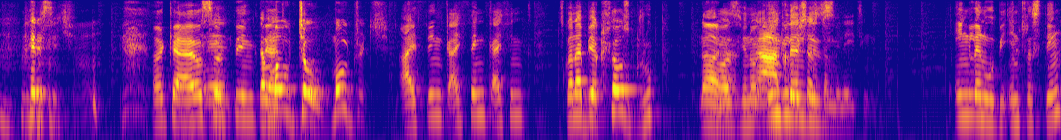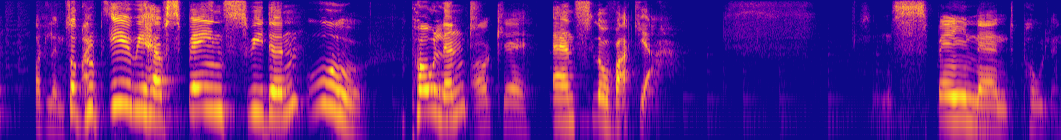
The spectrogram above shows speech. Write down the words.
Perisic. Okay, I also think the that Mojo, Modric. I think I think I think it's gonna be a close group. No, no, Because, you know, nah, England Croatia's is- dominating. England will be interesting. Scotland. So Group fights. E we have Spain, Sweden, Ooh. Poland, Okay. and Slovakia. Spain and Poland.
